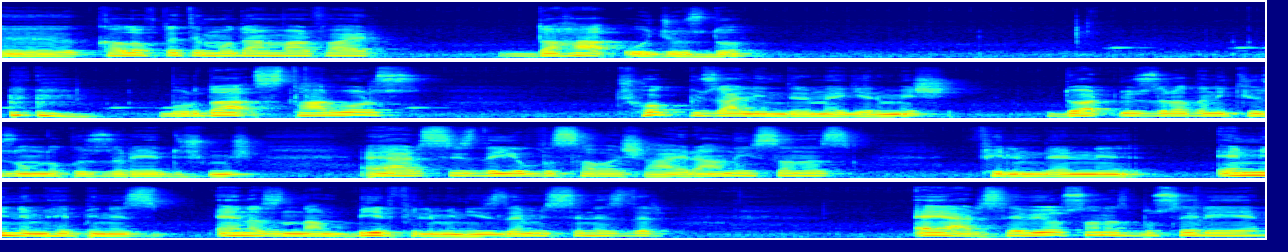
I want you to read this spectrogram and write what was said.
Ee, Call of Duty Modern Warfare daha ucuzdu. Burada Star Wars çok güzel indirime girmiş. 400 liradan 219 liraya düşmüş. Eğer siz de Yıldız Savaşı hayranıysanız filmlerini eminim hepiniz en azından bir filmini izlemişsinizdir. Eğer seviyorsanız bu seriyi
